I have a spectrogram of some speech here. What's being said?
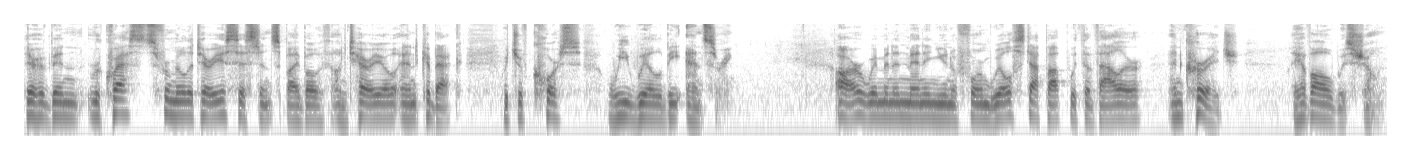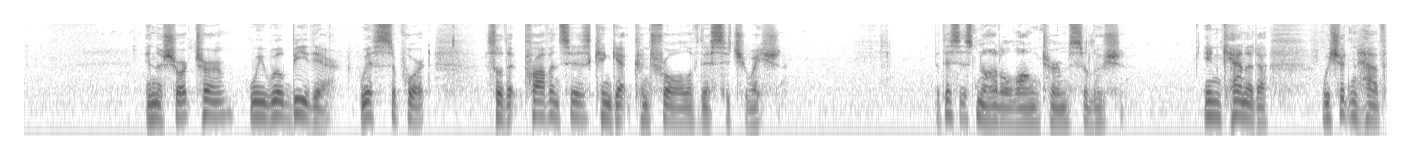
There have been requests for military assistance by both Ontario and Quebec, which of course we will be answering. Our women and men in uniform will step up with the valor and courage they have always shown. In the short term, we will be there with support so that provinces can get control of this situation. But this is not a long-term solution. In Canada, we shouldn't have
